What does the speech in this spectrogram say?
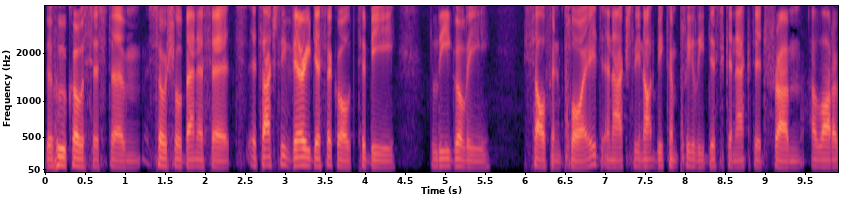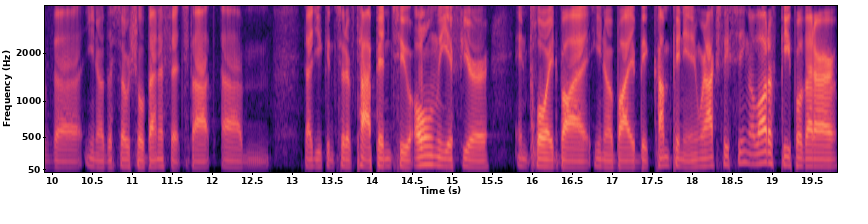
the hukou system, social benefits, it's actually very difficult to be legally self-employed and actually not be completely disconnected from a lot of the you know the social benefits that um, that you can sort of tap into only if you're employed by you know by a big company. And we're actually seeing a lot of people that are.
